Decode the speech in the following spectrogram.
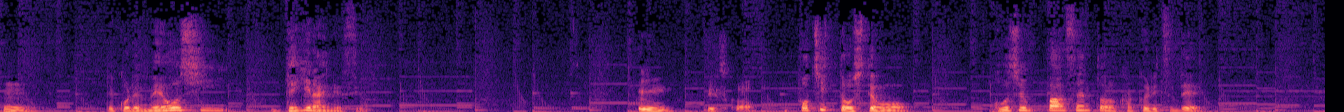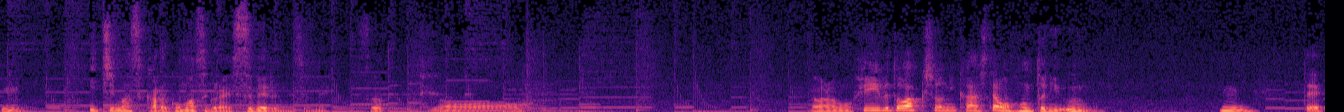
て、うん。で、これ目押しできないんですよ。うん。ですか？ポチッと押しても50%の確率でうん。1マスから5マスぐらい滑るんですよね。そうああ。だからもうフィールドアクションに関しては本当に運。うん。で、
